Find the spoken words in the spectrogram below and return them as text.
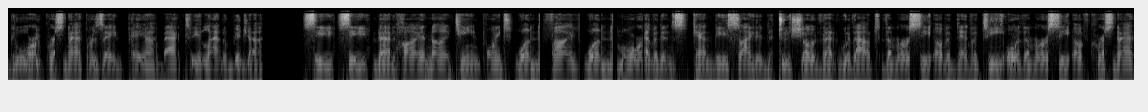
Guru Krishna Prasad Paya Bhakti Ladabija. C. C. Madhya 19.151 More evidence can be cited to show that without the mercy of a devotee or the mercy of Krishna,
